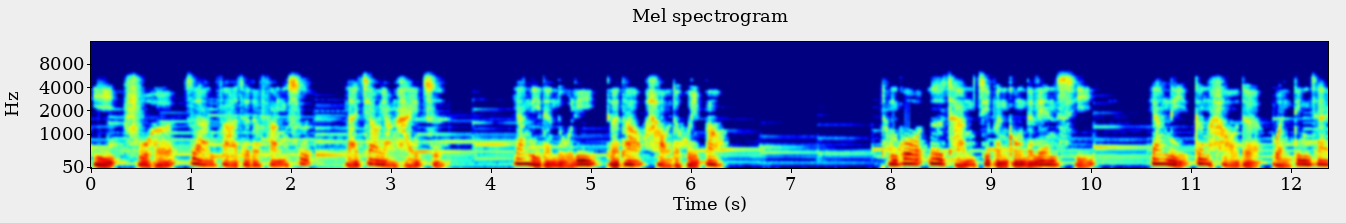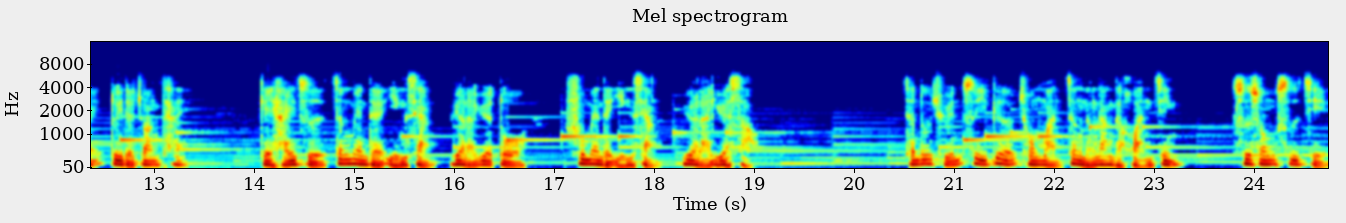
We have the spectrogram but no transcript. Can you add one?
以符合自然法则的方式来教养孩子，让你的努力得到好的回报。通过日常基本功的练习。让你更好的稳定在对的状态，给孩子正面的影响越来越多，负面的影响越来越少。晨读群是一个充满正能量的环境，师兄师姐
